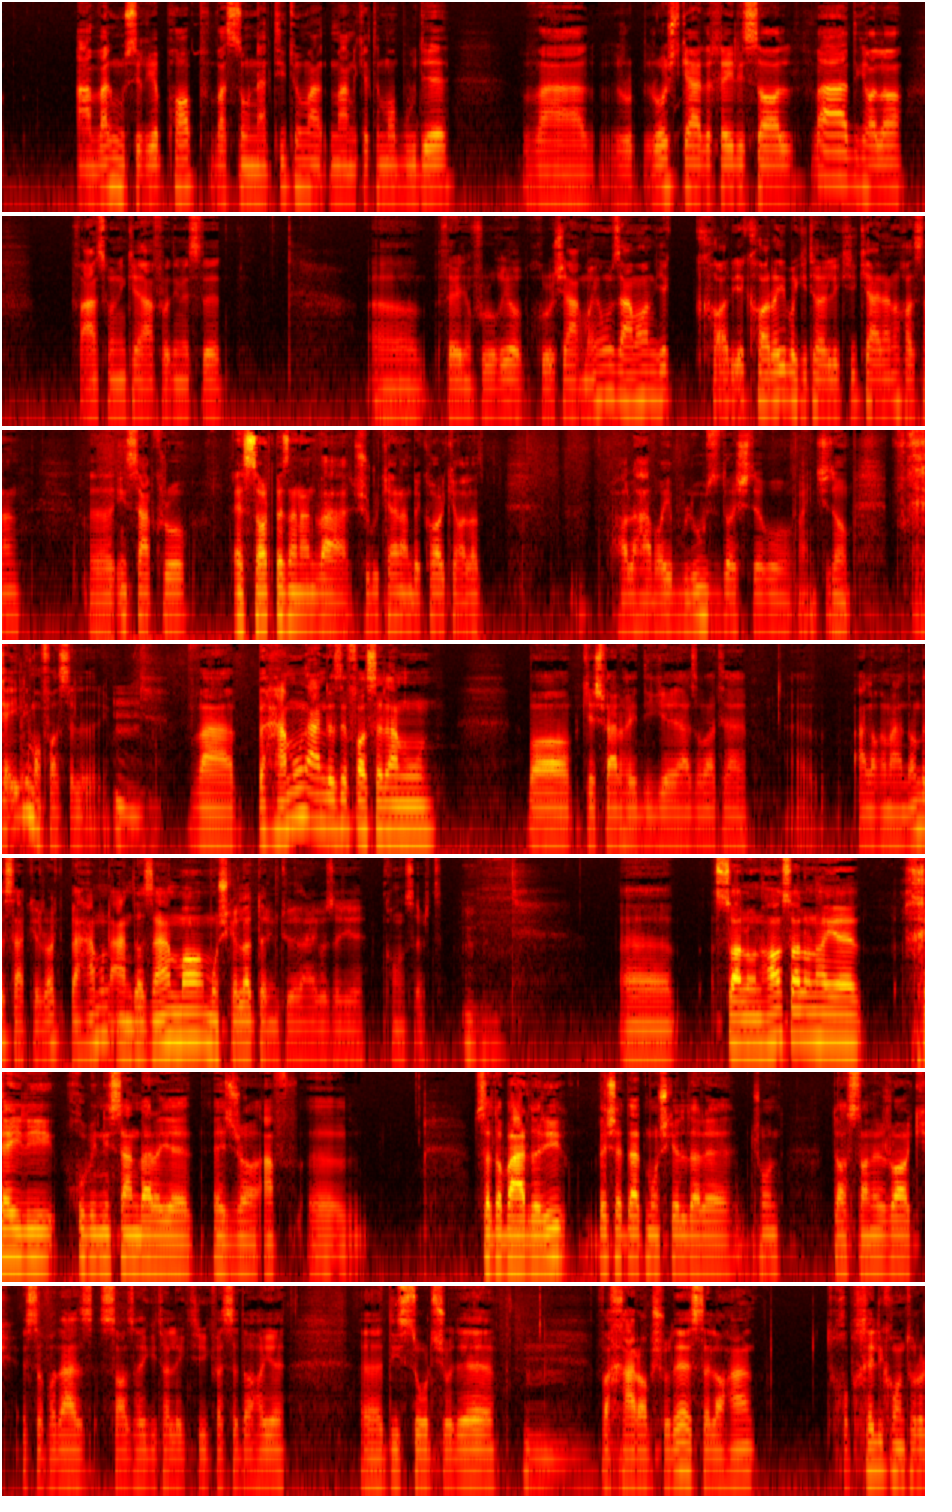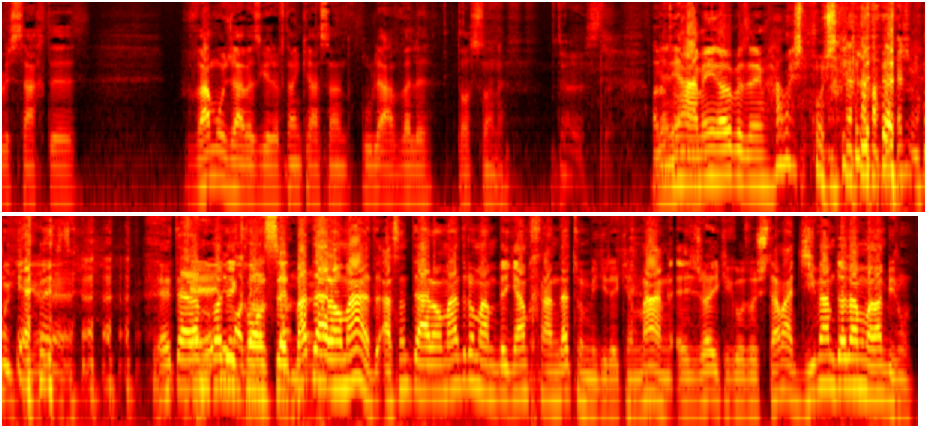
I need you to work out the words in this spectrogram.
اول موسیقی پاپ و سنتی تو مم- مملکت ما بوده و رشد کرده خیلی سال. و دیگه حالا فرض کنین که افرادی مثل فریدون فروغی و کوروش اقمایی اون زمان یک کار یک کارایی با گیتار الکتریک کردن و خواستن این سبک رو استارت بزنن و شروع کردن به کار که حالا حالا هوای بلوز داشته و, و این چیزا خیلی ما فاصله داریم. ام. و به همون اندازه فاصلمون با کشورهای دیگه از بابت علاقه مندان به سبک راک به همون اندازه هم ما مشکلات داریم توی برگزاری کنسرت. سالن ها سالن های خیلی خوبی نیستن برای اجرا. اف... صدا برداری به شدت مشکل داره چون داستان راک استفاده از سازهای گیتار الکتریک و صداهای اه، دیستورت شده. و خراب شده اصطلاحا خب خیلی کنترلش سخته و مجوز گرفتن که اصلا قول اول داستانه. درسته. یعنی همه اینا رو بذاریم همش مشکله. همش مشکله. یعنی طرف خیلی می‌خواد ما کنسرت بعد. درآمد. اصلا درآمد رو من بگم خندتون می‌گیره که من اجرایی که گذاشتم از جیبم دادم اومدم بیرون.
